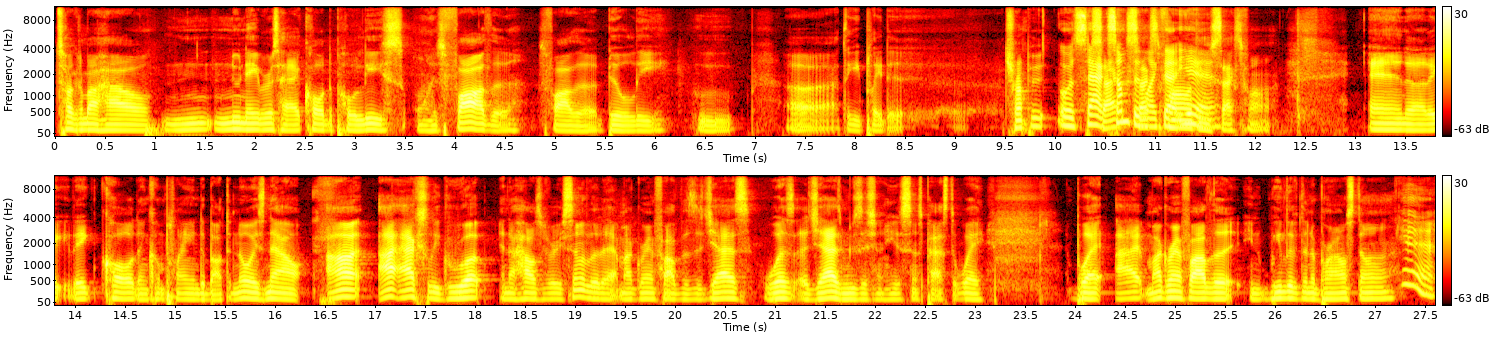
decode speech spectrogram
talking about how n- new neighbors had called the police on his father, his father Bill Lee, who uh, I think he played the trumpet Or sax, sax- something like that. Yeah. saxophone. And uh, they they called and complained about the noise. Now, I I actually grew up in a house very similar to that. My grandfather's a jazz was a jazz musician. He has since passed away. But I my grandfather we lived in a brownstone Yeah.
